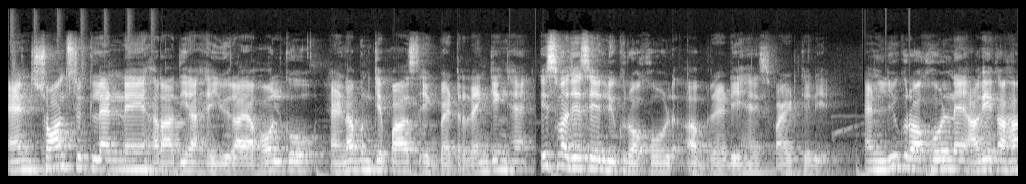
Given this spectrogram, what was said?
एंड शॉन स्ट्रिकलैंड ने हरा दिया है यूराया हॉल को एंड अब उनके पास एक बेटर रैंकिंग है। इस वजह से ल्यूक रॉकहोल्ड अब रेडी हैं इस फाइट के लिए। एंड ल्यूक रॉकहोल्ड ने आगे कहा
